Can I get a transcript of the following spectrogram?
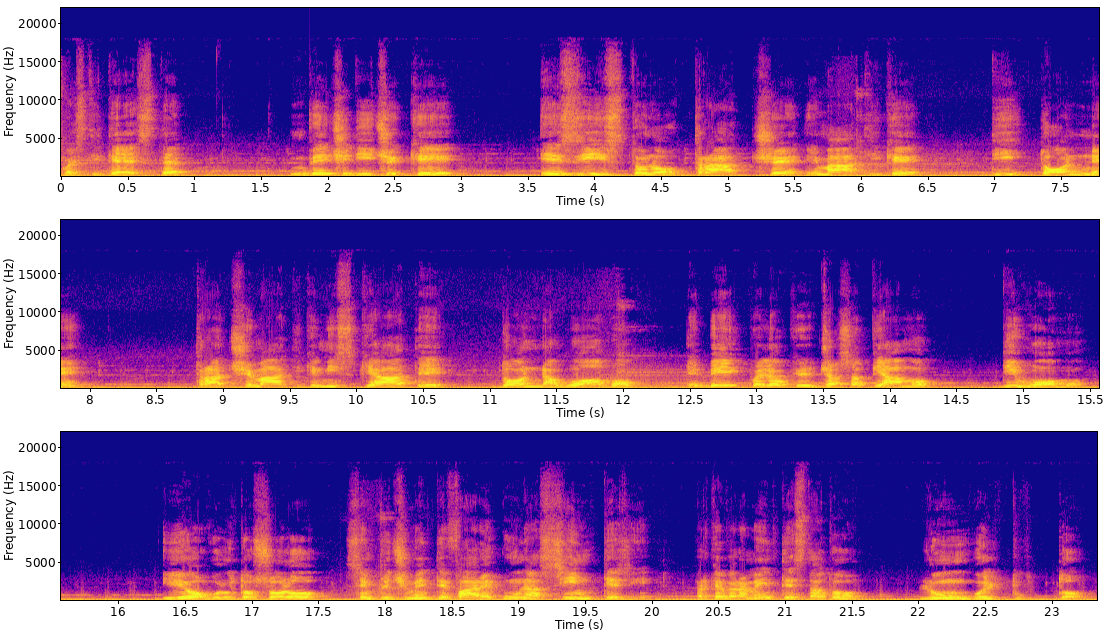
questi test, invece dice che esistono tracce ematiche di donne, tracce ematiche mischiate donna-uomo e beh, quello che già sappiamo di uomo. Io ho voluto solo semplicemente fare una sintesi, perché veramente è stato lungo il tutto.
